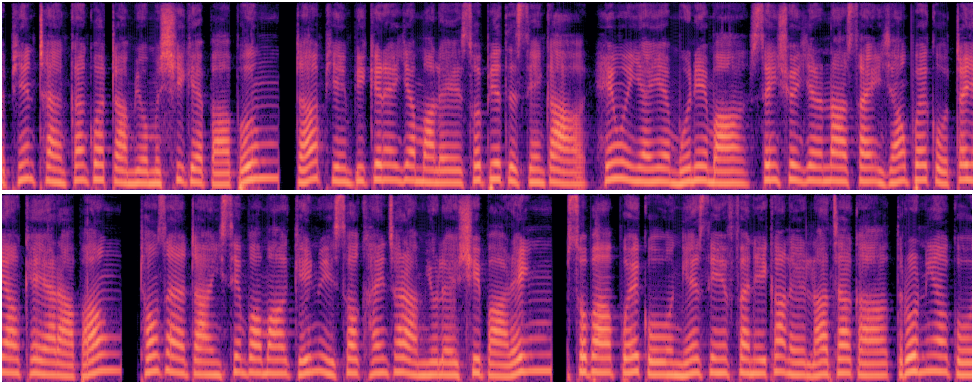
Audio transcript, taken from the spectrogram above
အပြင်းထန်ကန့်ကွက်တာမျိုးမရှိခဲ့ပါဘူးဒါ့အပြင်ပြီးခဲ့တဲ့ရက်မှာလည်းဆိုပြည့်သစင်ကဟင်းဝင်ရရဲ့မွေးနေ့မှာစိန်ရွှေရတနာဆိုင်အရောင်းပွဲကိုတက်ရောက်ခဲ့ရတာပါထုံးစံအတိုင်းစင်ပေါ်မှာဂိမ်းတွေဆော့ခိုင်းကြတာမျိုးလည်းရှိပါတယ်ဆိုပါပွဲကိုငယ်စဉ်ဖန်တွေကလည်းလာကြကသူတို့နှစ်ယောက်ကို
